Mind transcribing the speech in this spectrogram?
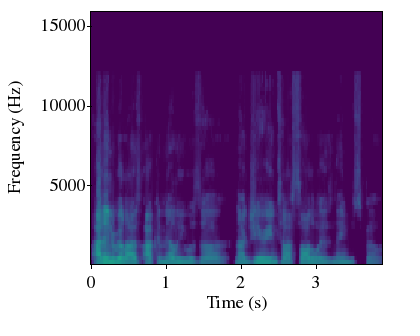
I didn't realize Akinyele was uh Nigerian until I saw the way his name was spelled.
